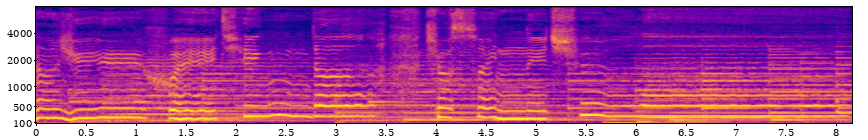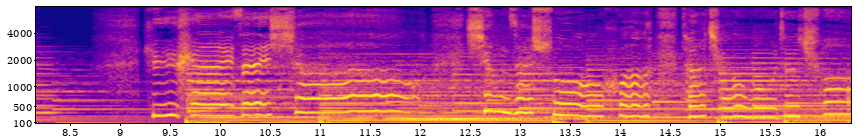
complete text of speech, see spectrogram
那雨会停的，就随你去了。雨还在下，像在说话，它敲我的窗，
